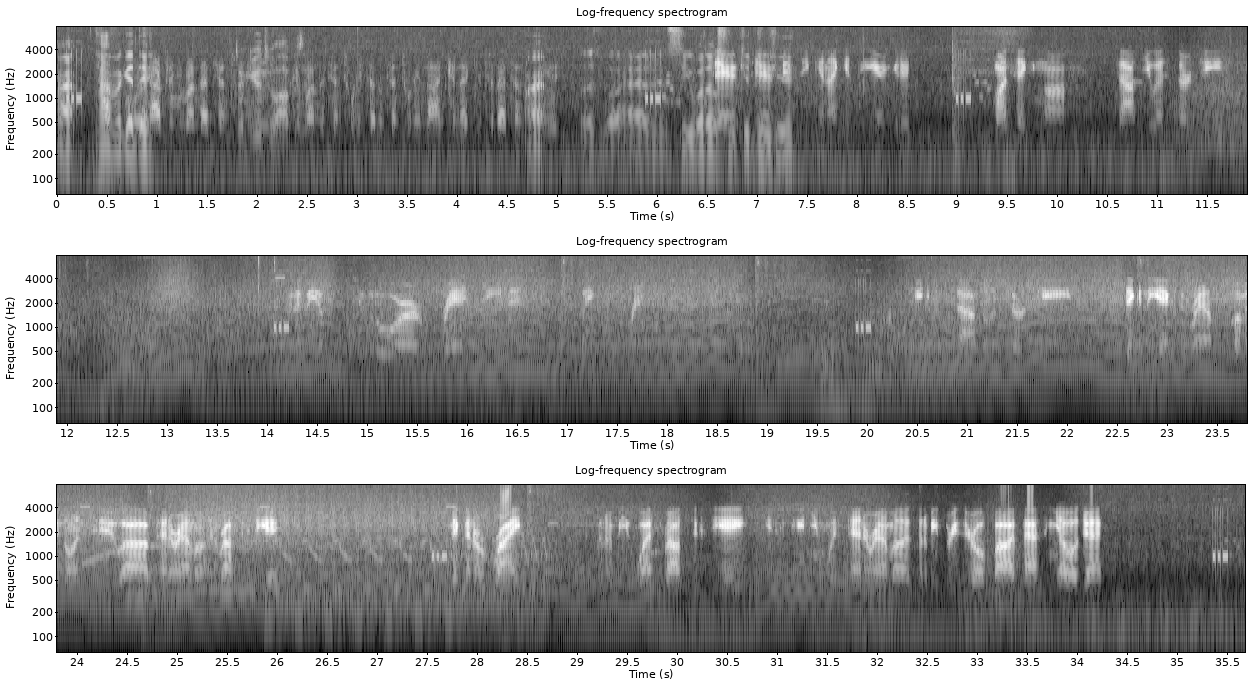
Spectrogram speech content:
All right, have a good day. After you run that 1028, To you you too, can officer. run the 1027, 1029 connected to that All right, let's go ahead and see what else we could do here. Can I get the air and get it? One taking off. South US 13. Gonna be a two-door red demon. Continuing south on the 13. Taking the exit ramp. Coming on to uh, Panorama and Route 68. making a right. It's gonna be west Route 68. He's continuing panorama. It's gonna be 305 passing Yellow Jack.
